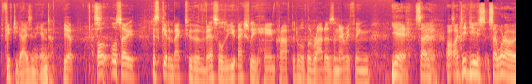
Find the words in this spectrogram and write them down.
50 days in the end. Yep. Al- Also, just getting back to the vessel, you actually handcrafted all the rudders and everything. Yeah, so, So- I, I did use. So what I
